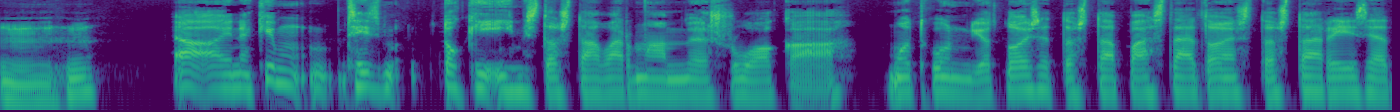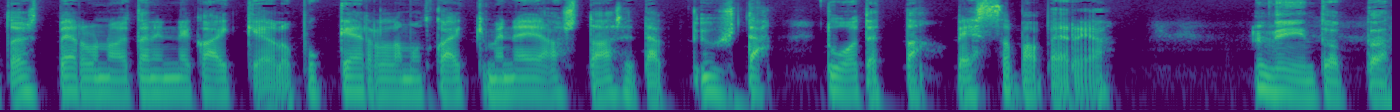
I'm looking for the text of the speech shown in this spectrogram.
Mm-hmm. Ja ainakin, siis toki ihmiset ostaa varmaan myös ruokaa, mutta kun jo toiset ostaa pastaa ja toiset ostaa riisiä ja toiset perunoita, niin ne kaikki ei lopu kerralla, mutta kaikki menee ja ostaa sitä yhtä tuotetta, vessapaperia. Niin totta,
